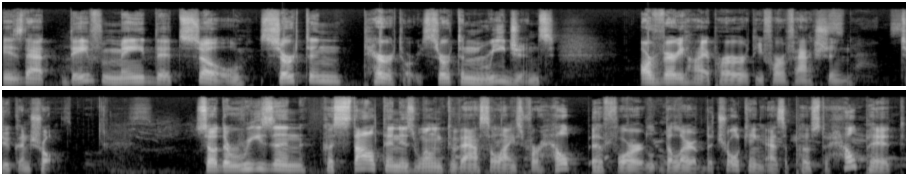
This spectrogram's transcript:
is that they've made it so certain territories, certain regions are very high priority for a faction to control. So the reason Kostaltyn is willing to vassalize for help uh, for the lair of the Troll King as opposed to Hell Pit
